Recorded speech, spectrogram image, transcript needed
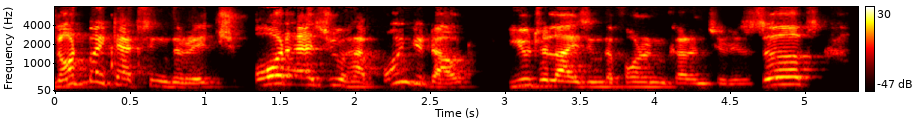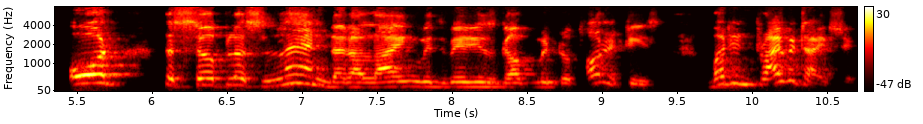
not by taxing the rich or, as you have pointed out, utilizing the foreign currency reserves or the surplus land that are lying with various government authorities, but in privatizing.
